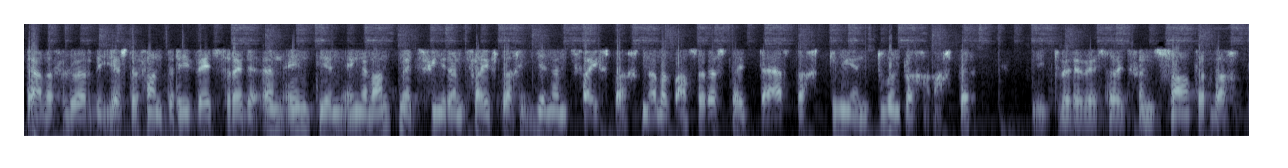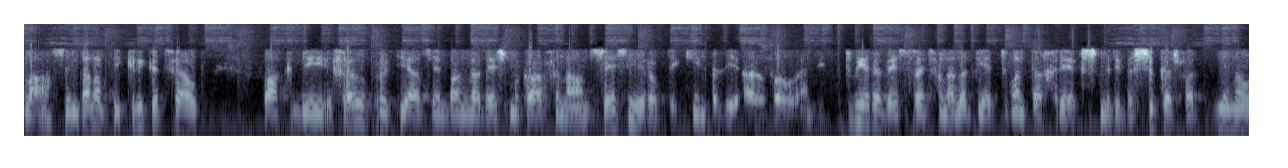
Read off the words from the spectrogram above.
Ja, hulle verloor die eerste van 3 wedstryde in en teen Engeland met 54-51. Hulle was rustig 30-22 agter. Die tweede wedstryd vind Saterdag plaas en dan op die cricketveld pak die vroue Proteas en Bangladesh mekaar vanaand 6uur op die Kimberley Oval in die tweede wedstryd van hulle T20 reeks met die besoekers wat 1-0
